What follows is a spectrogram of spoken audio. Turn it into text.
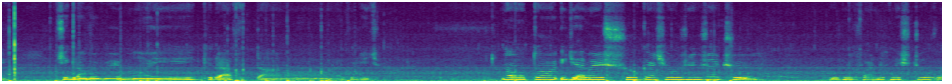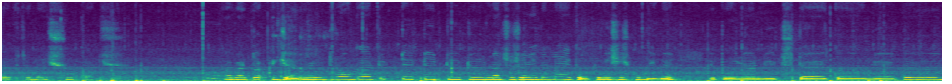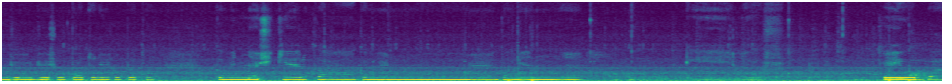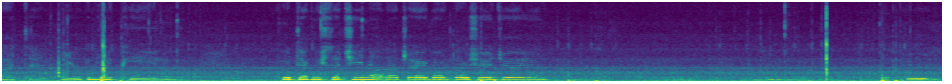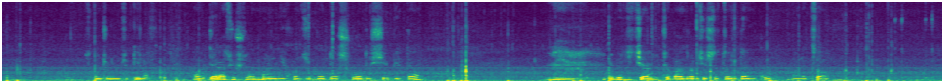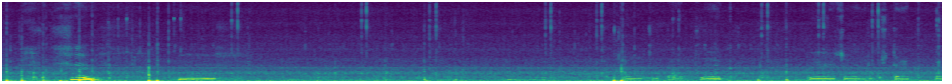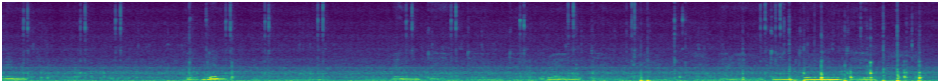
Dzisiaj gramy w Minecrafta. Widzicie. No, no to idziemy szukać różnych rzeczy. Różnych fajnych miejscówek. Trzeba ich szukać. Dobra, to idziemy w drogę. Tu, tu, tu, tu, tu. Znaczy, że niedaleko, bo później się zgubimy. I później nic tego nie będzie. Gdzieś łopata, gdzieś łopata. Kamienna ścierka, kamienne, kamienne. Kilof. I łopata. I kamienny kilof. Kurde, jak mi się zacina, dlaczego to się dzieje? Mm. Skończył nam się kilof. O, teraz już normalnie chodzi, bo doszło do siebie to. I widzicie, trzeba zrobić jeszcze coś w domku. Ale co? Hmm. Mm. Trzeba ten patyk. Y, Trzeba zrobić tak. Rym. Rym.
